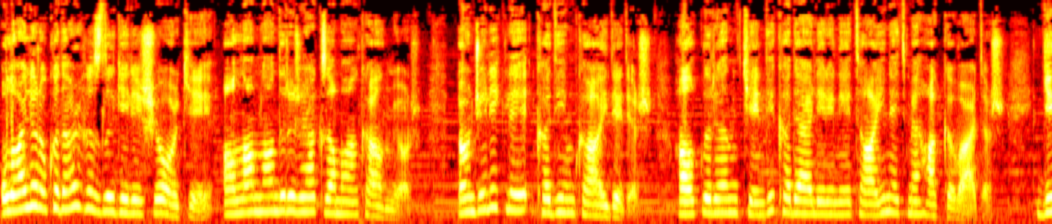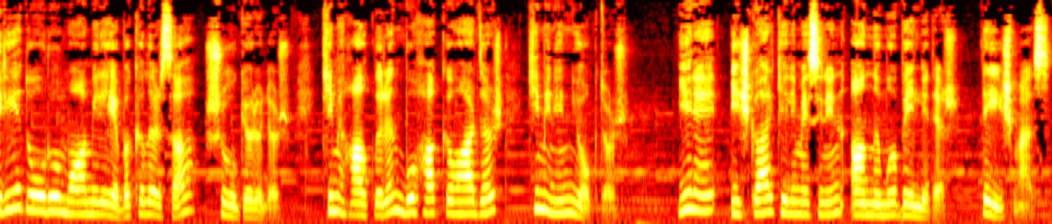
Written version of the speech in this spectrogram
Olaylar o kadar hızlı gelişiyor ki anlamlandıracak zaman kalmıyor. Öncelikle kadim kaidedir. Halkların kendi kaderlerini tayin etme hakkı vardır. Geriye doğru muameleye bakılırsa şu görülür. Kimi halkların bu hakkı vardır, kiminin yoktur. Yine işgal kelimesinin anlamı bellidir. Değişmez.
